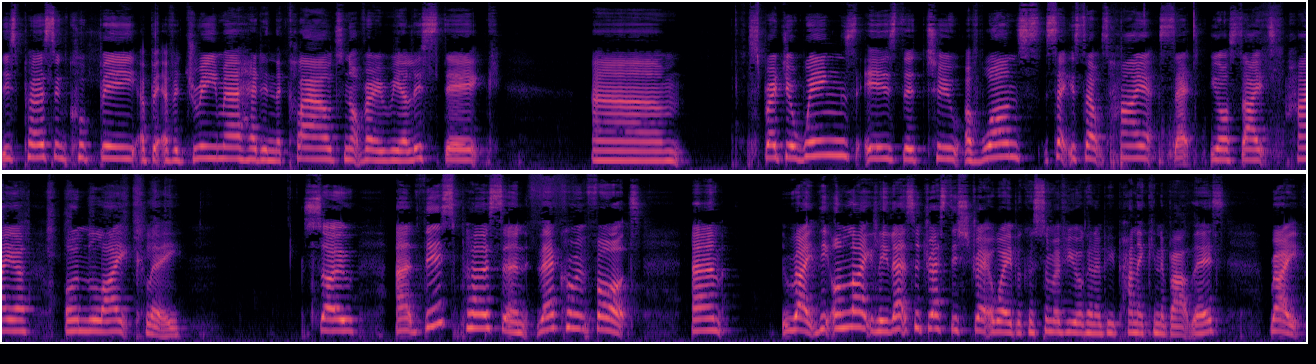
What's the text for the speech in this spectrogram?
This person could be a bit of a dreamer, head in the clouds, not very realistic. Um, Spread your wings is the two of wands. Set yourselves higher. Set your sights higher. Unlikely. So uh, this person, their current thoughts, um, right, the unlikely, let's address this straight away because some of you are going to be panicking about this. Right,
